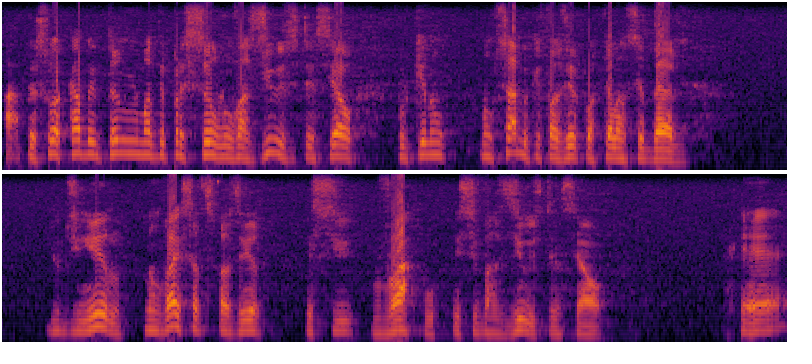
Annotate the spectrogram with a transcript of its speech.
a pessoa acaba entrando numa depressão, num vazio existencial, porque não, não sabe o que fazer com aquela ansiedade. E o dinheiro não vai satisfazer esse vácuo, esse vazio existencial. É.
